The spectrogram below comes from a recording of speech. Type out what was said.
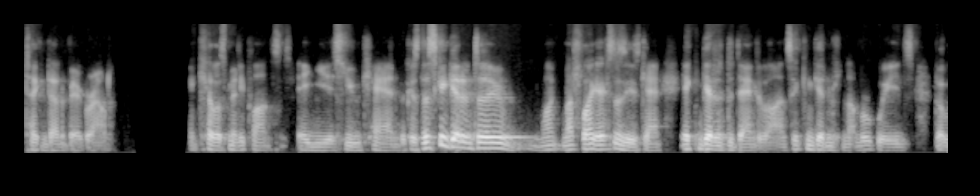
taken down to bare ground and kill as many plants as you can, because this can get into, much like X disease can, it can get into dandelions, it can get into a number of weeds that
